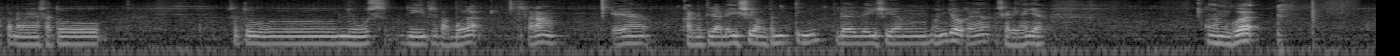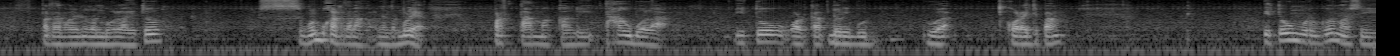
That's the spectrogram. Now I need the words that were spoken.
apa namanya satu satu news di sepak bola. Sekarang kayak karena tidak ada isu yang penting tidak ada isu yang menonjol kayak sharing aja. Um, gue pertama kali nonton bola itu semua bukan pertama kali nonton bola ya pertama kali tahu bola itu World Cup 2002 Korea Jepang. Itu umur gue masih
